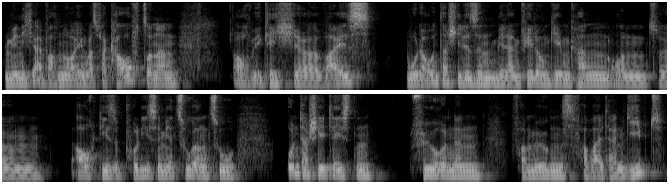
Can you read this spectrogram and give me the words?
mir nicht einfach nur irgendwas verkauft, sondern auch wirklich äh, weiß, wo da Unterschiede sind, mir da Empfehlungen geben kann und ähm, auch diese Police mir Zugang zu unterschiedlichsten führenden Vermögensverwaltern gibt.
